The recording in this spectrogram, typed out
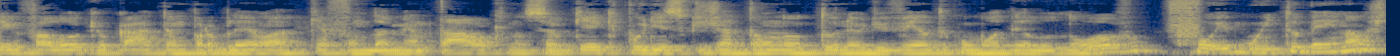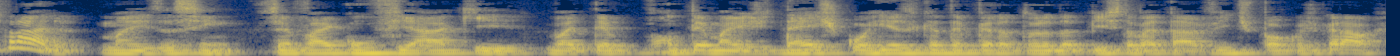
Shuffling falou que o carro tem um problema que é fundamental, que não sei o que, que por isso que já estão no túnel de vento com o modelo novo. Foi muito bem na Austrália, mas assim, você vai confiar que vai ter, vão ter mais 10 corridas que a temperatura da pista vai estar a 20 e poucos graus?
